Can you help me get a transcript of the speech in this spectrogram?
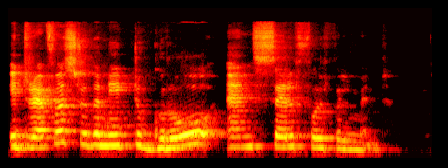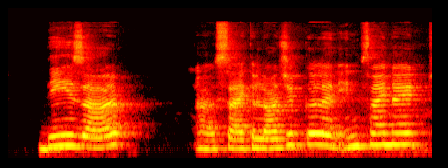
It refers to the need to grow and self fulfillment. These are uh, psychological and infinite,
